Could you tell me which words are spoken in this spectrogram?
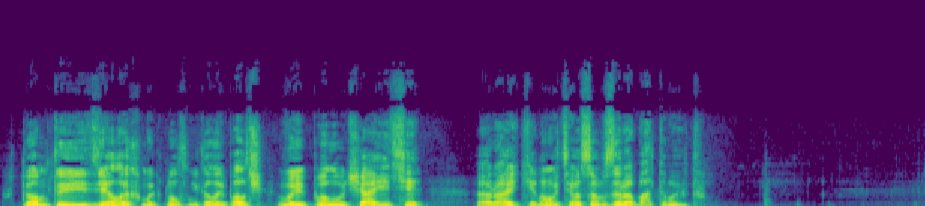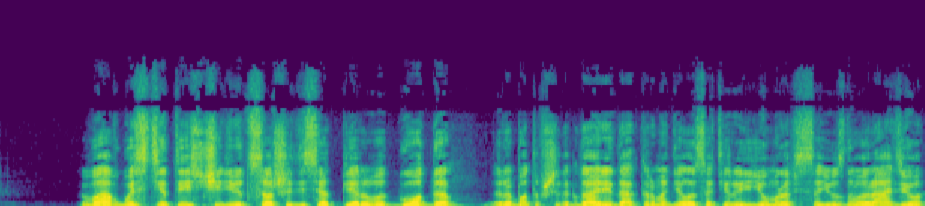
«В том-то и дело, — хмыкнул Николай Павлович, — вы получаете, а Райкин и Утесов зарабатывают». В августе 1961 года работавший тогда редактором отдела сатиры и юмора Всесоюзного радио,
